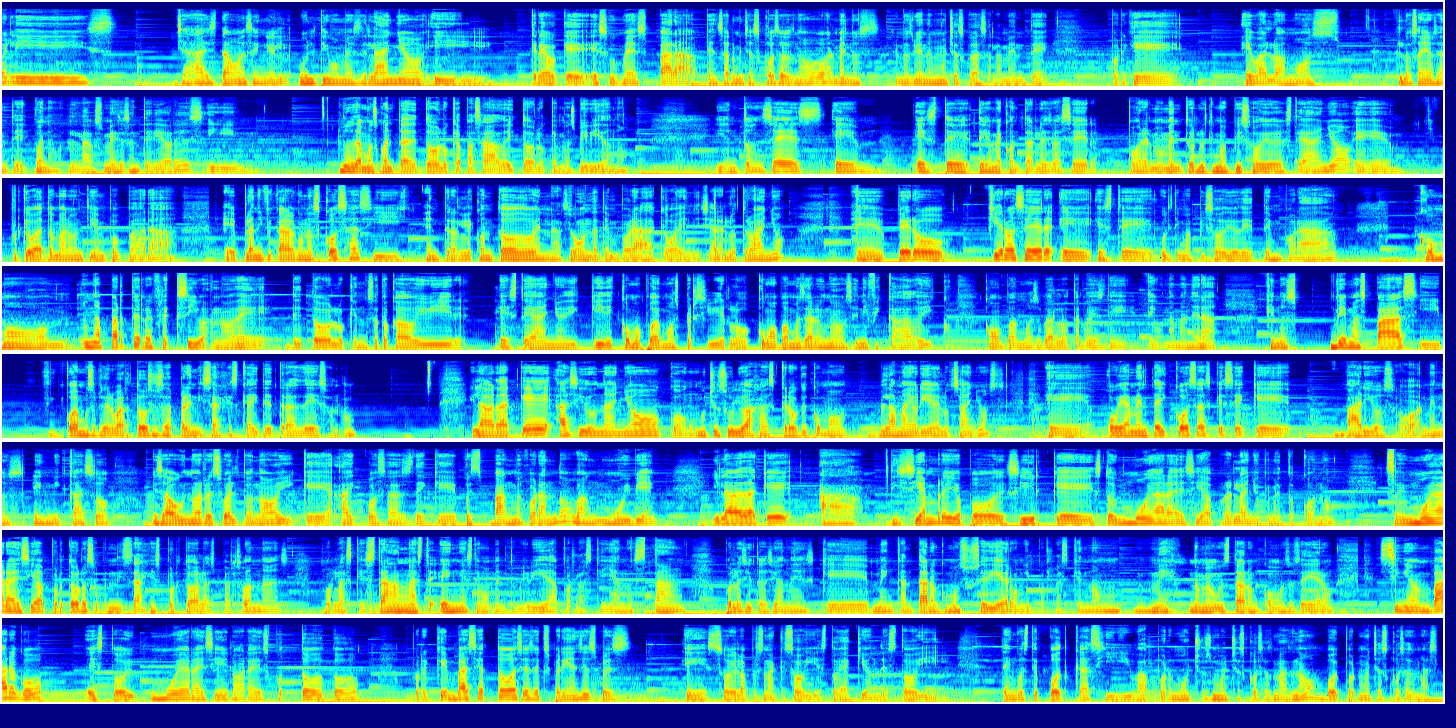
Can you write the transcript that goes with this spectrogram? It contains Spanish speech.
Hola, ya estamos en el último mes del año y creo que es un mes para pensar muchas cosas, ¿no? O al menos se nos vienen muchas cosas a la mente porque evaluamos los años ante, bueno, los meses anteriores y nos damos cuenta de todo lo que ha pasado y todo lo que hemos vivido, ¿no? Y entonces, em, este, déjenme contarles, va a ser por el momento el último episodio de este año, eh, porque voy a tomar un tiempo para eh, planificar algunas cosas y entrarle con todo en la segunda temporada que voy a iniciar el otro año. Eh, pero quiero hacer este último episodio de temporada como una parte reflexiva ¿no? de, de, todo lo que nos ha tocado vivir este año y, de cómo podemos percibirlo, cómo podemos darle un nuevo significado y cómo podemos verlo tal vez de, de una manera que nos dé más paz y podemos observar todos esos aprendizajes que hay detrás de eso, ¿no? Y la verdad que ha sido un año con muchos sub y bajas, creo que como la mayoría de los años. Eh, obviamente hay cosas que sé que varios, o al menos en mi caso, pues aún no he resuelto, ¿no? Y que hay cosas de que pues van mejorando, van muy bien. Y la verdad que a diciembre yo puedo decir que estoy muy agradecida por el año que me tocó, ¿no? Estoy muy agradecida por todos los aprendizajes, por todas las personas, por las que están en este momento en mi vida, por las que ya no están, por las situaciones que me encantaron cómo sucedieron y por las que no me, no me gustaron cómo sucedieron. Sin embargo, estoy muy agradecida y lo agradezco todo, todo, porque en base a todas esas experiencias, pues eh, soy la persona que soy, estoy aquí donde estoy y tengo este podcast y va por muchas, muchas cosas más, ¿no? Voy por muchas cosas más.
